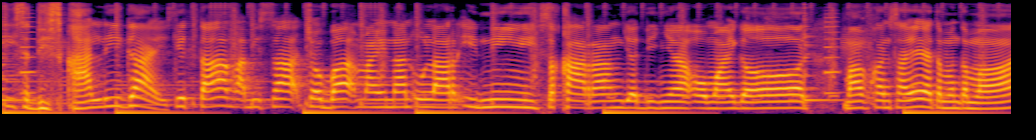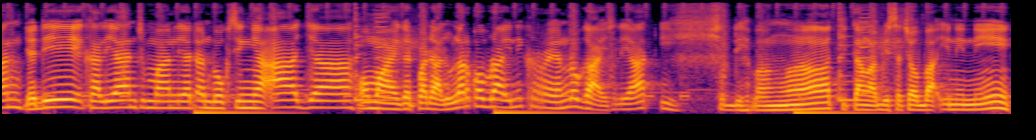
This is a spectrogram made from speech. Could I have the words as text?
Ih sedih sekali guys. Kita nggak bisa coba mainan ular ini sekarang jadinya. Oh my god maafkan saya ya teman-teman. Jadi kalian cuma lihat unboxingnya aja. Oh my god padahal ular kobra ini keren loh guys. Lihat. Ih sedih banget. Kita nggak bisa coba ini nih.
